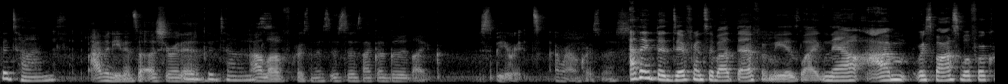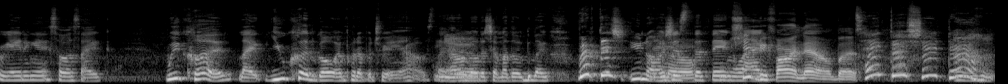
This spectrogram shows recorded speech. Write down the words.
good times. I've been needing to usher it in. good times. I love Christmas. It's just like a good like spirit around Christmas. I think the difference about that for me is like now I'm responsible for creating it, so it's like we could like you could go and put up a tree in your house. Like I don't know that your mother would be like rip this. You know, it's just the thing. She'd be fine now, but Take this shit down.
